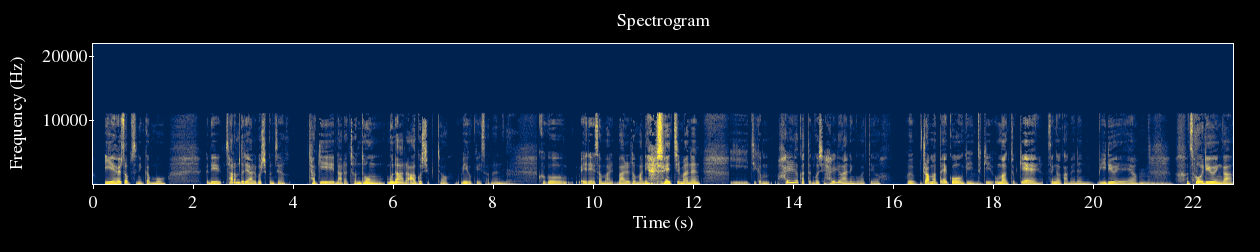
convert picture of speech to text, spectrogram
이해할 수 없으니까 뭐. 근데 사람들이 알고 싶은 생각, 자기 나라 전통 문화를 알고 싶죠. 외국에서는 네. 그거에 대해서 말, 말도 많이 할 수 있지만은 이 지금 한류 같은 것이 한류 아닌 것 같아요. 그 드라마 빼고 음. 특히 음악 쪽에 생각하면은 미류예요. 음. 소류인가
